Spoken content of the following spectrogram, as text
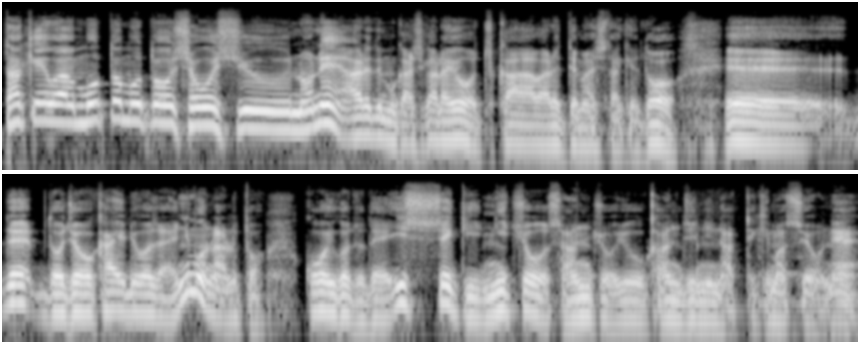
竹はもともと消臭のねあれで昔からよう使われてましたけど、えー、で土壌改良剤にもなるとこういうことで一石二鳥三鳥いう感じになってきますよね。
